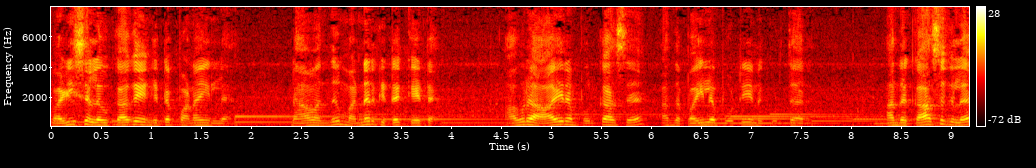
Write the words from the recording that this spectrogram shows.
வழி செலவுக்காக என்கிட்ட பணம் இல்லை. நான் வந்து மன்னர்கிட்ட கேட்டேன். அவர் ஆயிரம் பொற்காசை அந்த பையில் போட்டு எனக்கு கொடுத்தாரு. அந்த காசுகளை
